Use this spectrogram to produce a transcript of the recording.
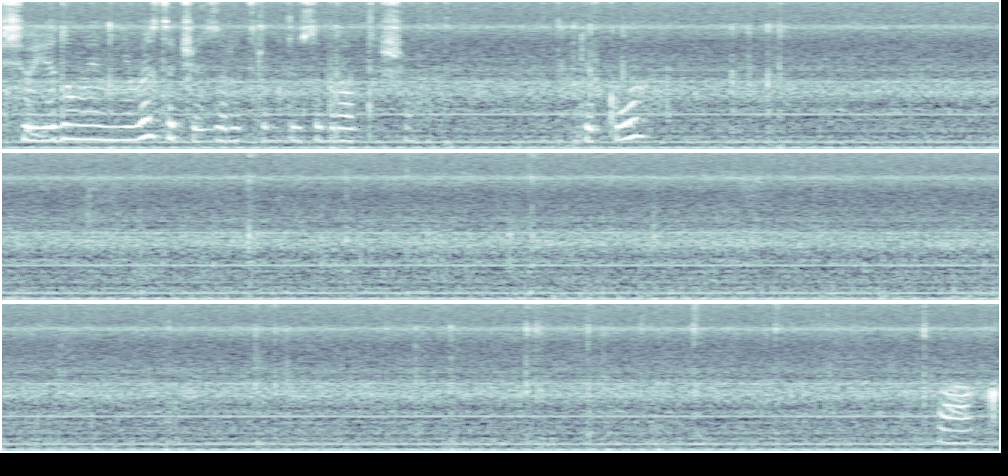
Все, я думаю, мені вистачить. Зараз буде забрати ще кірку. Так.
